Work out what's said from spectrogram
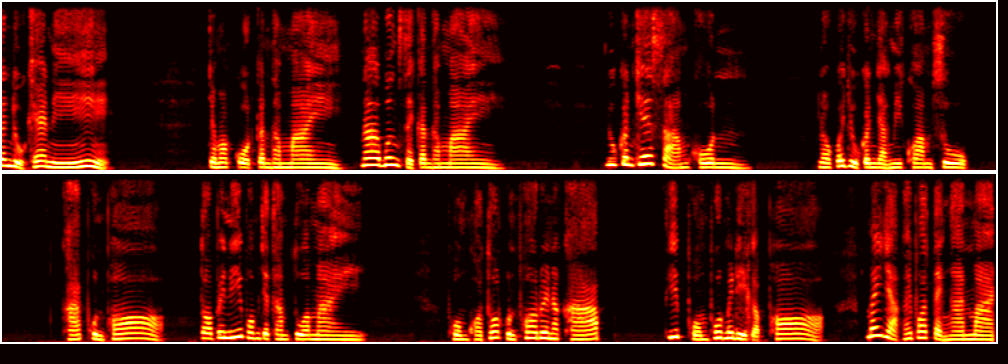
กันอยู่แค่นี้ จะมาโกรธกันทำไม หน้าเบึ้องใส่กันทำไม อยู่กันแค่สามคน เราก็อยู่กันอย่างมีความสุข ครับคุณพ่อ ต่อไปนี้ผมจะทำตัวใหม่ ผมขอโทษคุณพ่อด้วยนะครับ ที่ผมพูดไม่ดีกับพ่อ ไม่อยากให้พ่อแต่งงานใหม่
